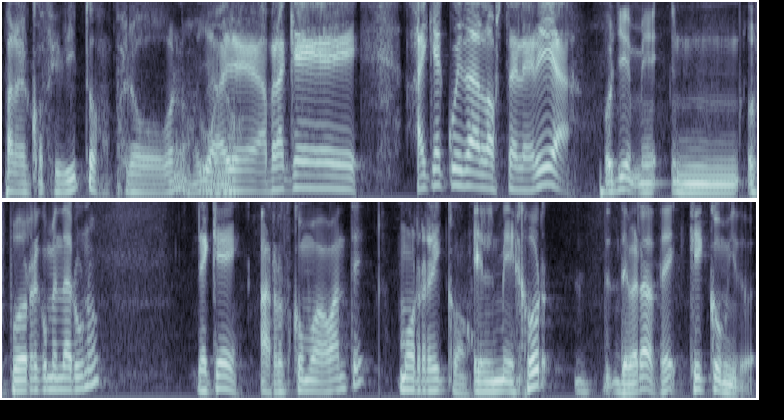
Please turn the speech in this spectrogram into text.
para el cocidito. Pero bueno, ya eh, habrá que hay que cuidar la hostelería. Oye, me- mm, ¿os puedo recomendar uno? ¿De qué? Arroz como aguante. Muy rico. El mejor, de verdad, ¿eh? que he comido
